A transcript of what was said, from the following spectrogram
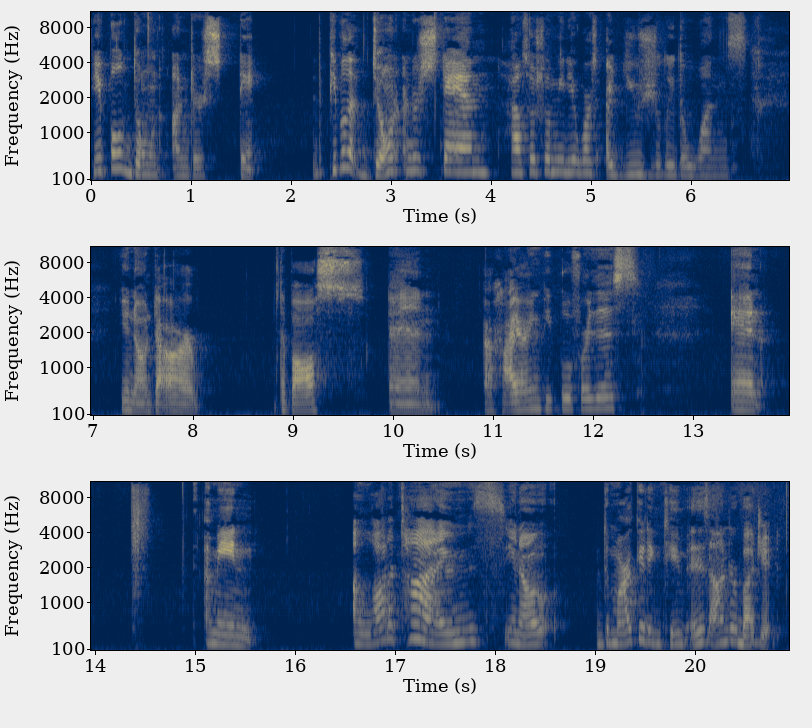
people don't understand. The people that don't understand how social media works are usually the ones, you know, that are the boss and are hiring people for this. And I mean, a lot of times, you know, the marketing team is under budget.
